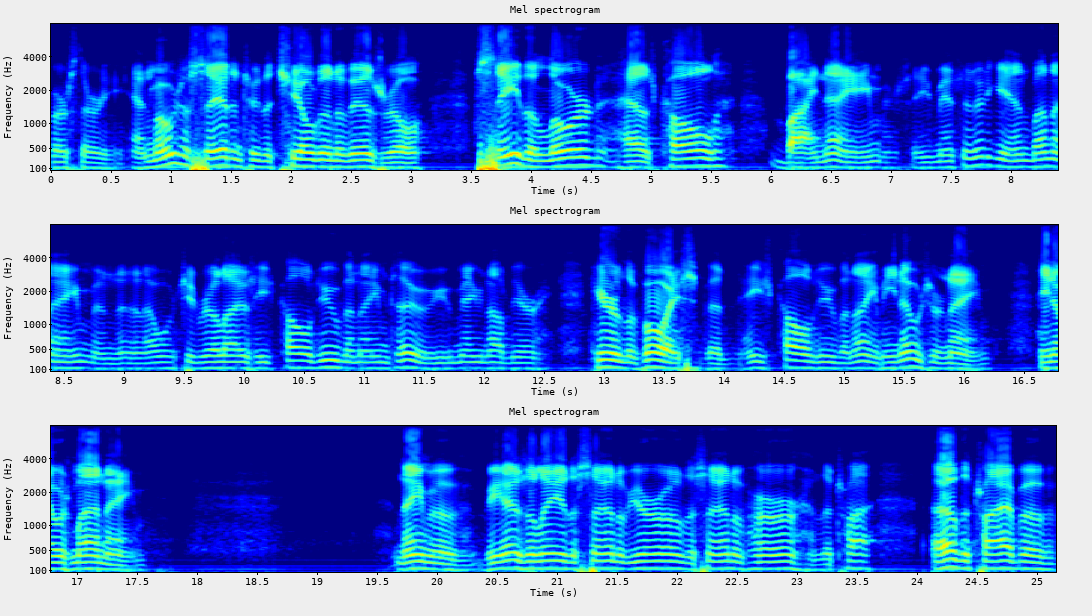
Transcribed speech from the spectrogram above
Verse 30. And Moses said unto the children of Israel, See, the Lord has called by name. He mentioned it again by name, and, and I want you to realize he's called you by name too. You may not hear the voice, but he's called you by name. He knows your name. He knows my name. Name of Bezalel, the son of Uriah, the son of Hur, the tri- of the tribe of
